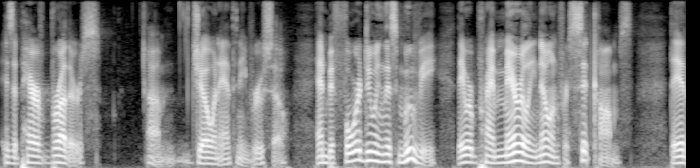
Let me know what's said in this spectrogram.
is a pair of brothers, um, Joe and Anthony Russo. And before doing this movie, they were primarily known for sitcoms. They had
